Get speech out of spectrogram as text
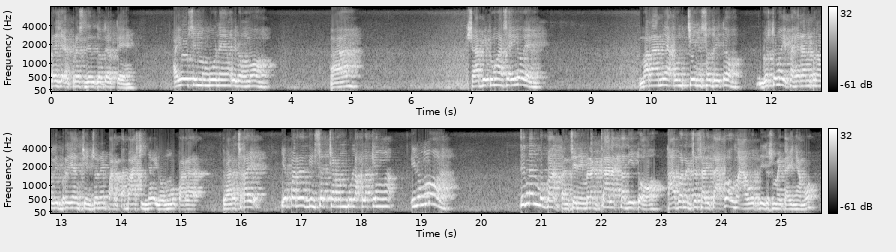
Pres- President Duterte, ayusin mo muna yung ilong mo. Ha? Sabi ko nga sa iyo eh, marami akong chinso dito. Gusto mo, ipahiram ko ng libre yan, chinso na yun, para tabasin yung ilong mo, para, para, saka, yung para naging satsarang bulaklak yung ilong mo. Tingnan mo ba, pansinin mo, nagkalat na dito, oh, habang nagsasalita ako, umaawot dito sa may tainga mo.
